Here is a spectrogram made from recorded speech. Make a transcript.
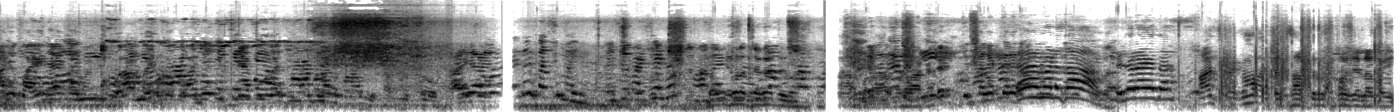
समझली ना और वो मामा है। उसको कौन हो। जाए जब भरेगी अरे बहन है बोला बहन को बुलाइए। क्या बच्ची मैया ऐसे बैठे ना थोड़ा जगह दे आज साफ़ कर हो जाला भाई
